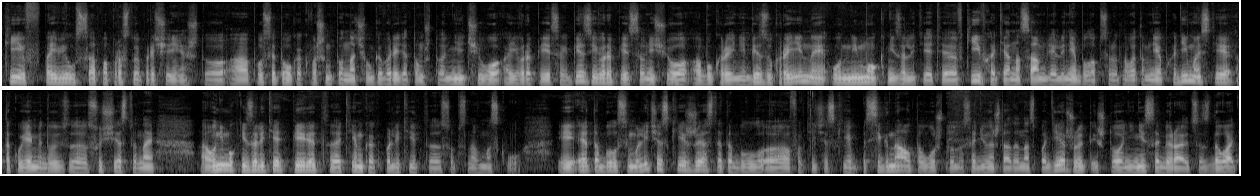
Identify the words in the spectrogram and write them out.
Киев появился по простой причине, что а, после того, как Вашингтон начал говорить о том, что ничего о европейцах без европейцев, ничего об Украине без Украины, он не мог не залететь э, в Киев, хотя на самом деле не было абсолютно в этом необходимости, такой, я имею в виду, э, существенной. А он не мог не залететь перед э, тем, как полетит, собственно, в Москву. И это был символический жест, это был фактически сигнал того, что Соединенные Штаты нас поддерживают и что они не собираются сдавать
